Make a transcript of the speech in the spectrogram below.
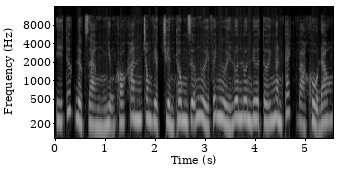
Ý thức được rằng những khó khăn trong việc truyền thông giữa người với người luôn luôn đưa tới ngăn cách và khổ đau.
